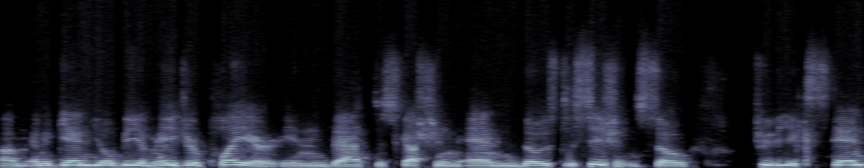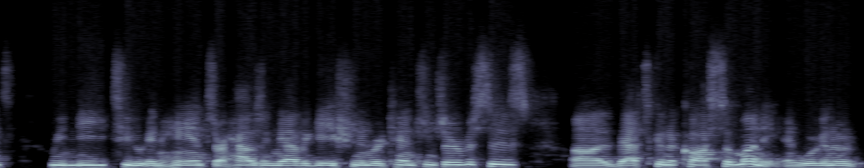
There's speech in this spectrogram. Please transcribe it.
Um, and again, you'll be a major player in that discussion and those decisions. So, to the extent we need to enhance our housing navigation and retention services, uh, that's going to cost some money. And we're going to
